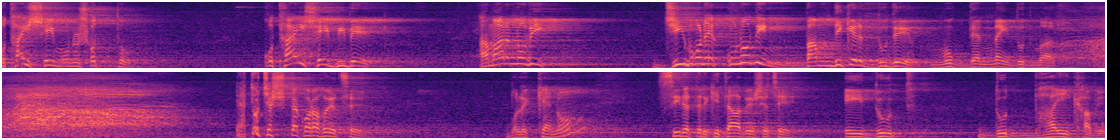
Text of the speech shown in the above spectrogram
কোথায় সেই মনুষ্যত্ব? কোথায় সেই বিবেক? আমার নবী জীবনে কোনোদিন বাম দিকের দুধে মুখ দেন নাই দুধমার এত চেষ্টা করা হয়েছে। বলে, কেন? সিরাতের কিতাব এসেছে, এই দুধ দুধ ভাই খাবে।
